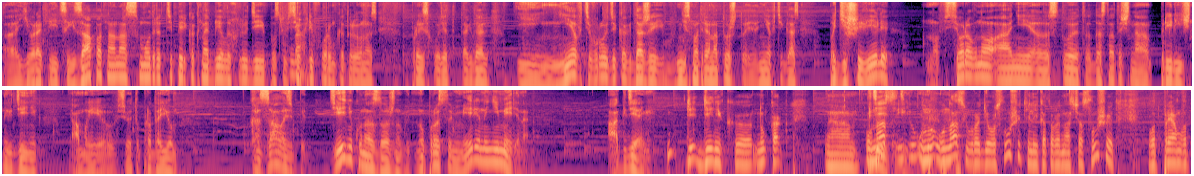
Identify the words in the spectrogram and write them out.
э, европейцы и Запад на нас смотрят теперь как на белых людей после всех Да. реформ, которые у нас происходят и так далее. И нефть вроде как даже, несмотря на то, что нефть и газ подешевели, но все равно они э, стоят достаточно приличных денег, а мы все это продаем. Казалось бы, денег у нас должно быть, ну просто мерено немерено. А где они? Де- денег, э, ну как, э, у, нас, и у, у нас и у радиослушателей, которые нас сейчас слушают, вот прям вот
